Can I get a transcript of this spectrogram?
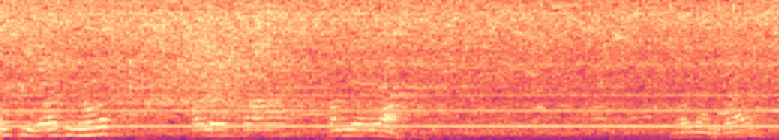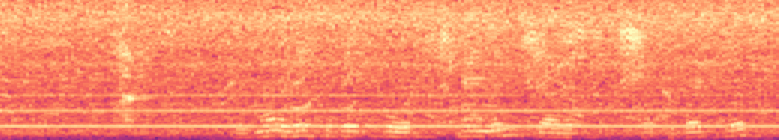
That was Wilkie Rodenhorst, followed by Conroy Ross. Well done, guys. There's no for so that's the best foot.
